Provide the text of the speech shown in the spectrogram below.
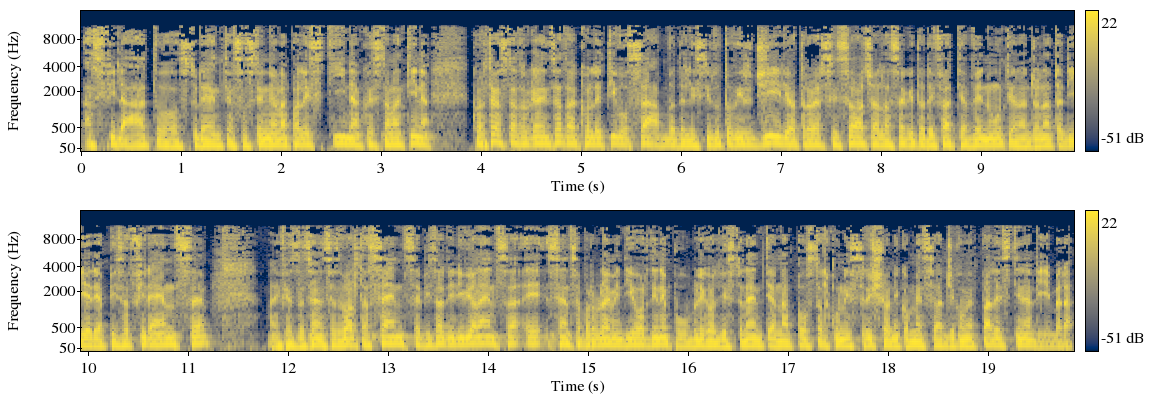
ha sfilato studenti a sostegno della Palestina. Questa mattina il corteo è stato organizzato dal collettivo SAV dell'Istituto Virgilio attraverso i social a seguito dei fatti avvenuti nella giornata di ieri a Pisa Firenze. La manifestazione si è svolta senza episodi di violenza e senza problemi di ordine pubblico. Gli studenti hanno apposto alcuni striscioni con messaggi come Palestina libera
